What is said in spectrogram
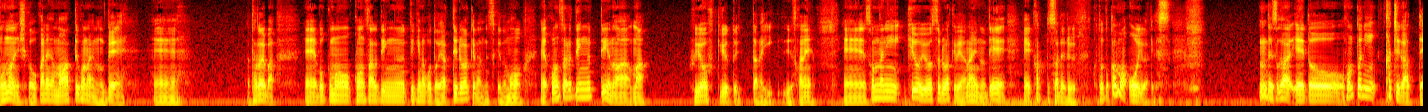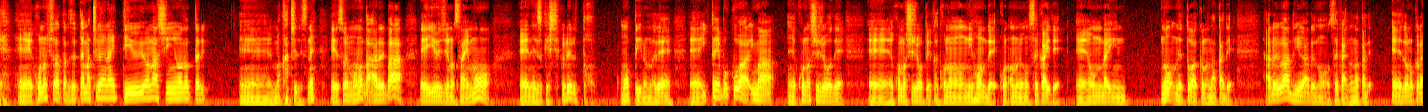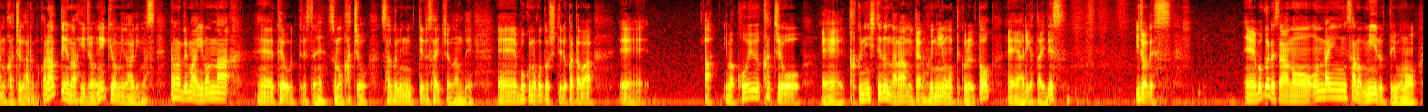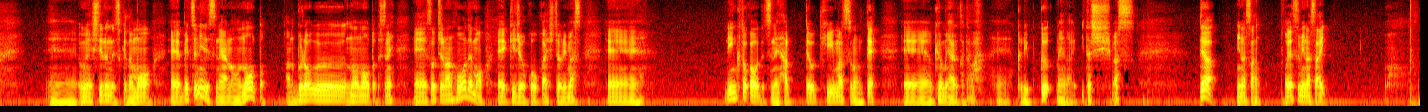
ものにしかお金が回ってこないので、え例えば、えー、僕もコンサルティング的なことをやってるわけなんですけども、えー、コンサルティングっていうのは、まあ、不要不急と言ったらいいですかね。え、そんなに急を要するわけではないので、えカットされることとかも多いわけです。んですが、えっ、と、本当に価値があって、え、この人だったら絶対間違いないっていうような信用だったり、え、まあ、価値ですね、えそういうものがあれば、え有事の際も、え値付けしてくれると思っているので、え一体僕は今、えこの市場で、えー、この市場というか、この日本で、この世界で、えー、オンラインのネットワークの中で、あるいはリアルの世界の中で、えー、どのくらいの価値があるのかなっていうのは非常に興味があります。なので、まあ、いろんな、えー、手を打ってですね、その価値を探りに行ってる最中なんで、えー、僕のことを知ってる方は、えー、あ、今こういう価値を、えー、確認してるんだな、みたいな風に思ってくれると、えー、ありがたいです。以上です。えー、僕はですね、あの、オンラインサロンミールっていうものを、えー、運営してるんですけども、えー、別にですね、あの、 note、あのブログのノートですね、えそちらの方でも、え記事を公開しております。えリンクとかをですね、貼っておきますので、え興味ある方は、えクリックお願いいたします。では、皆さん、おやすみなさい。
